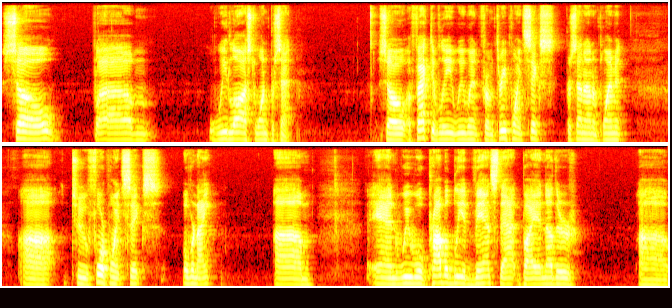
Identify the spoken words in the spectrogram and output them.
So um, we lost 1%. So effectively, we went from 3.6% unemployment uh, to 4.6 overnight. Um, and we will probably advance that by another uh,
